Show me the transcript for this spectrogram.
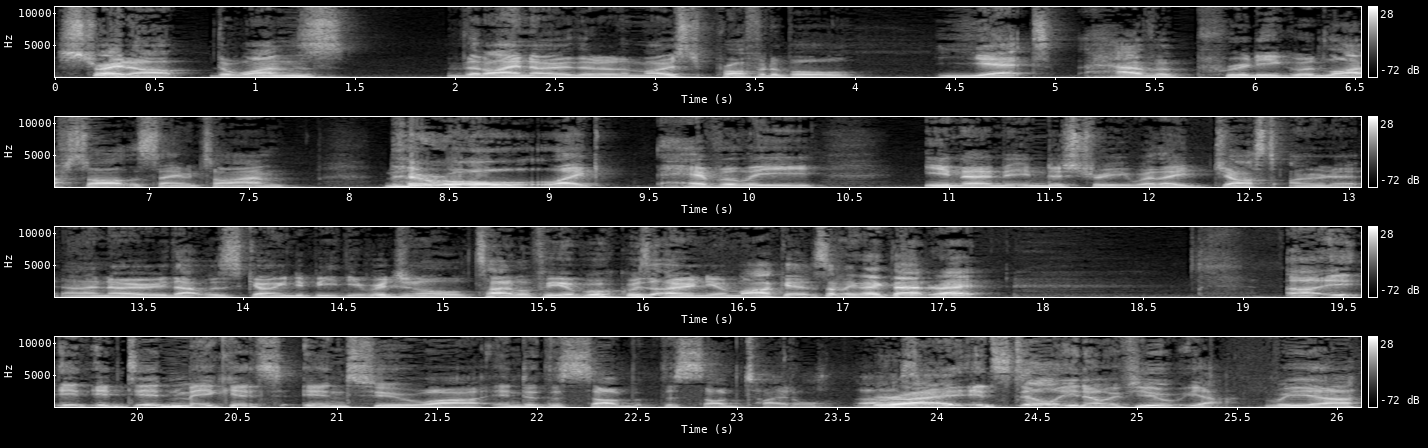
straight up the ones that I know that are the most profitable yet have a pretty good lifestyle at the same time they're all like heavily in an industry where they just own it. And I know that was going to be the original title for your book was Own Your Market, something like that, right? Uh, it, it, did make it into uh, into the sub the subtitle. Uh, right. So it, it's still you know if you yeah we uh,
